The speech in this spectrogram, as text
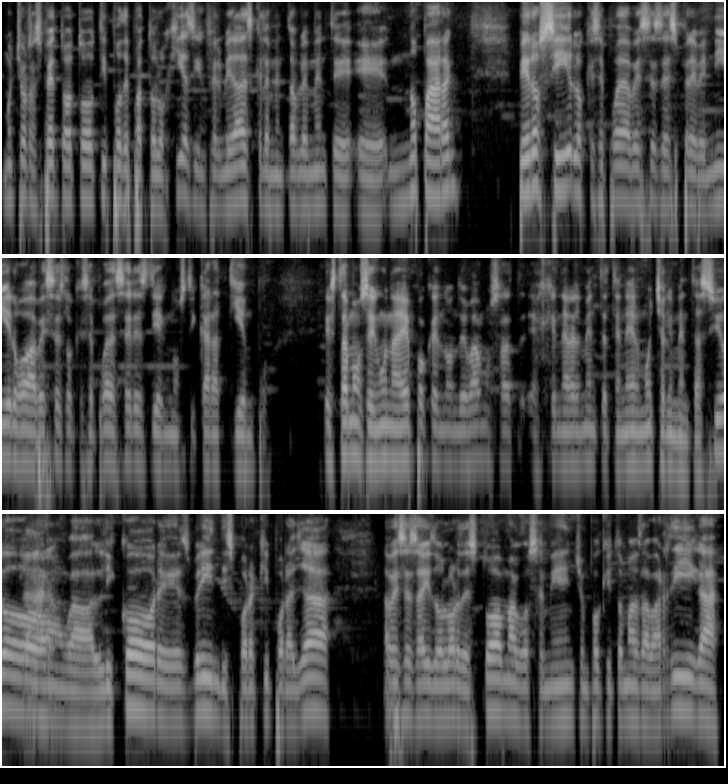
mucho respeto a todo tipo de patologías y enfermedades que lamentablemente eh, no paran, pero sí lo que se puede a veces es prevenir o a veces lo que se puede hacer es diagnosticar a tiempo. Estamos en una época en donde vamos a eh, generalmente tener mucha alimentación, a licores, brindis por aquí, por allá. A veces hay dolor de estómago, se me hincha un poquito más la barriga,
